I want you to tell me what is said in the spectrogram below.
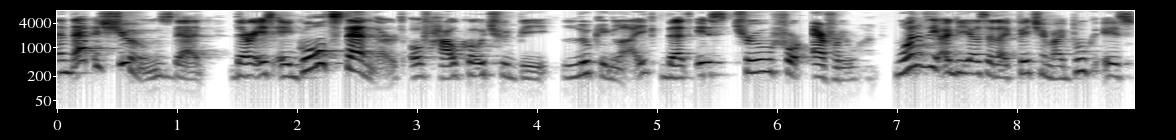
and that assumes that there is a gold standard of how code should be looking like that is true for everyone. One of the ideas that I pitch in my book is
